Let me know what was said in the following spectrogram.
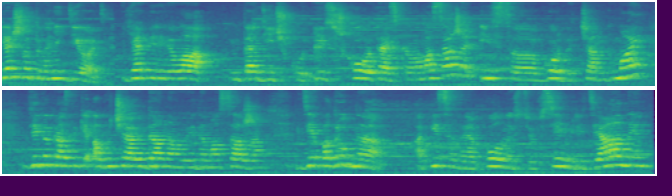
я решила этого не делать. Я перевела методичку из школы тайского массажа, из э, города Чангмай, где как раз таки обучают данного вида массажа, где подробно описаны полностью все меридианы,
